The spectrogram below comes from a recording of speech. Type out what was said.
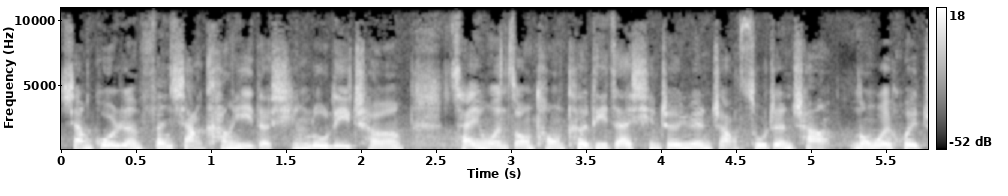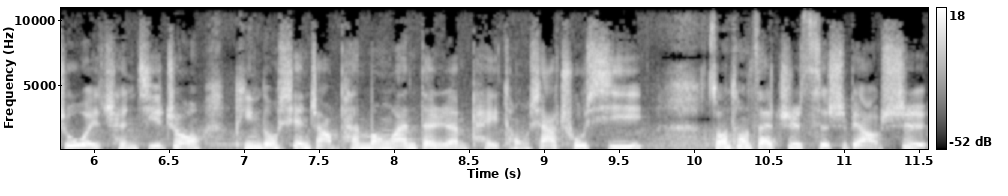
向国人分享抗疫的心路历程。蔡英文总统特地在行政院长苏贞昌、农委会主委陈吉仲、屏东县长潘孟安等人陪同下出席。总统在致辞时表示，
